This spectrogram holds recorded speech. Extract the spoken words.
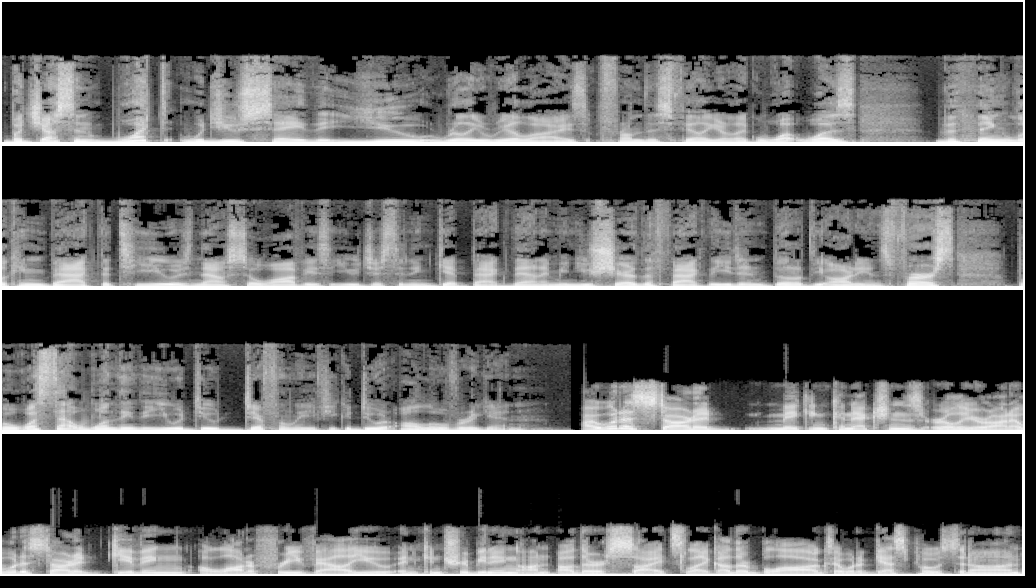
But Justin, what would you say that you really realized from this failure? Like what was the thing looking back that to you is now so obvious that you just didn't get back then? I mean, you shared the fact that you didn't build up the audience first, but what's that one thing that you would do differently if you could do it all over again? I would have started making connections earlier on. I would have started giving a lot of free value and contributing on other sites, like other blogs. I would have guest posted on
